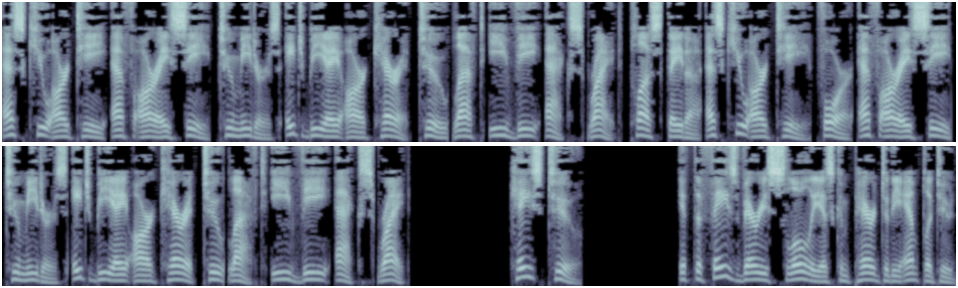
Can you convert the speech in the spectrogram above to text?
sqrt frac 2 meters hbar caret 2 left ev x right plus theta sqrt 4 frac 2 meters hbar caret 2 left ev x right. Case 2. If the phase varies slowly as compared to the amplitude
